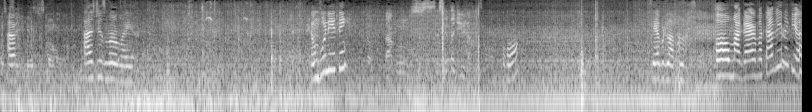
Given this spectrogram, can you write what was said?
Mas Ah. As desmama aí. Tão bonito, hein? Tá com uns 60 dias já. Ó. Você abre lá pra nós. Ó, uma garva tá vindo aqui, ó.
